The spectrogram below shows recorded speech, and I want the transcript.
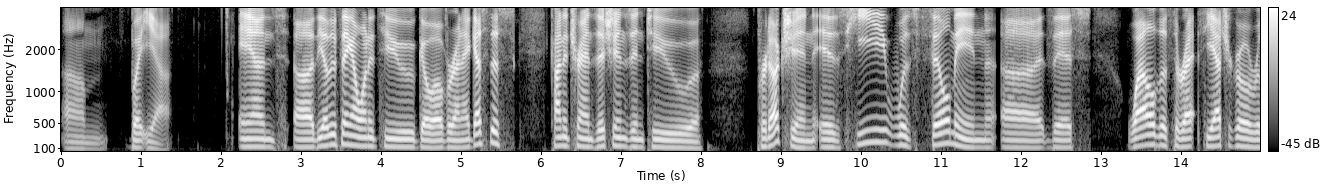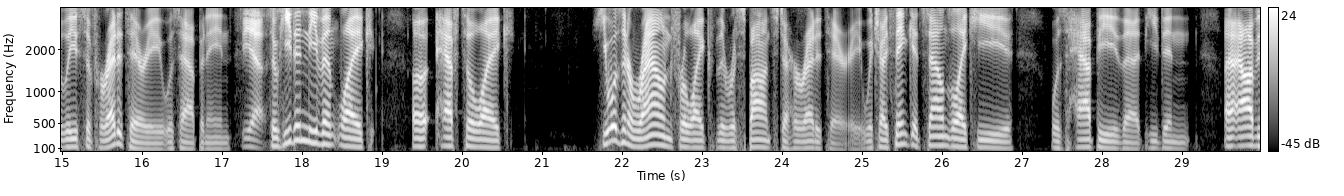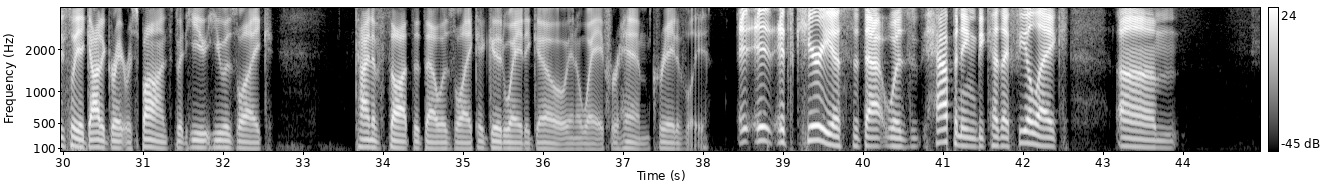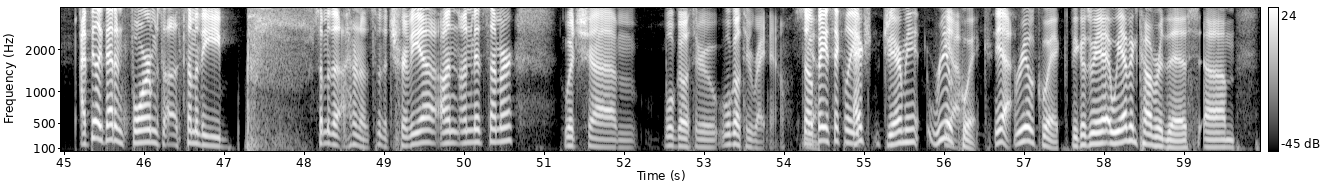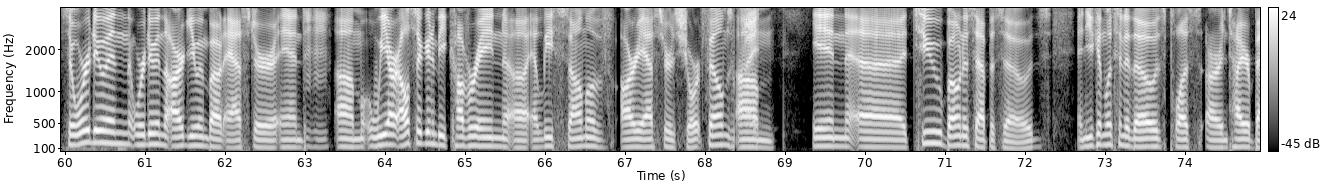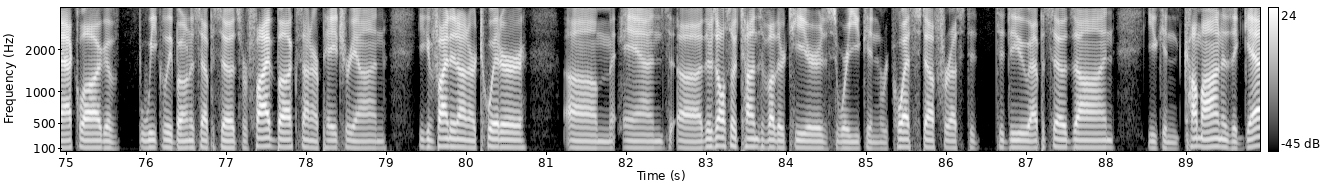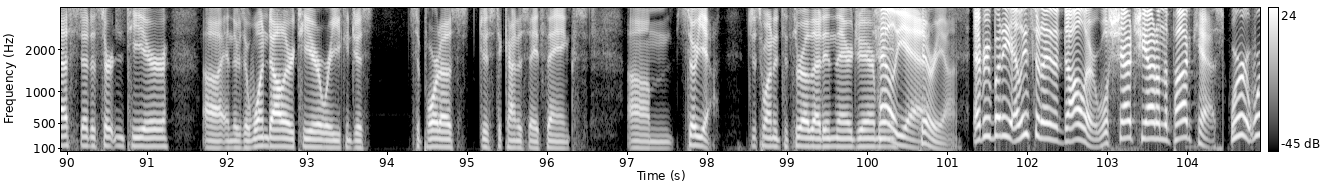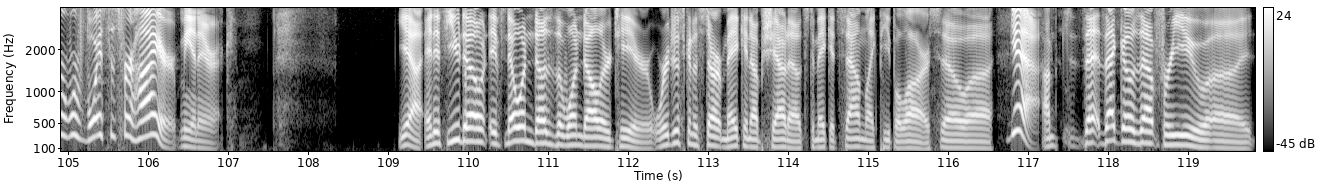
um, but yeah. And uh, the other thing I wanted to go over and I guess this kind of transitions into production is he was filming uh, this while the thre- theatrical release of Hereditary was happening. Yes. So he didn't even like uh, have to like he wasn't around for like the response to Hereditary, which I think it sounds like he was happy that he didn't. Uh, obviously, it got a great response, but he he was like kind of thought that that was like a good way to go in a way for him creatively. It, it, it's curious that that was happening because I feel like, um, I feel like that informs uh, some of the, some of the I don't know some of the trivia on on Midsummer, which um, we'll go through. We'll go through right now. So Yeah. basically, Actually, Jeremy, real Yeah. quick, Yeah. real quick, because we we haven't covered this. Um, so we're doing we're doing the arguing about Aster, and Mm-hmm. um, we are also going to be covering uh, at least some of Ari Aster's short films. Um, in uh, two bonus episodes, and you can listen to those plus our entire backlog of weekly bonus episodes for five bucks on our Patreon. You can find it on our Twitter. Um, and uh, there's also tons of other tiers where you can request stuff for us to, to do episodes on. You can come on as a guest at a certain tier. Uh, and there's a $1 tier where you can just support us just to kind of say thanks. Um, so, yeah, just wanted to throw that in there, Jeremy. Hell yeah. Carry on. everybody at least donate a dollar. We'll shout you out on the podcast. We're we're we're voices for hire. Me and Eric. Yeah, and if you don't, if no one does the one dollar tier, we're just gonna start making up shout outs to make it sound like people are. So uh, Yeah. I'm that that goes out for you, uh,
